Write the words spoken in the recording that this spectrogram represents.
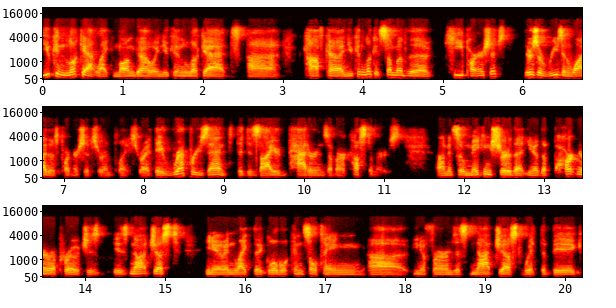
you can look at like Mongo and you can look at uh, Kafka, and you can look at some of the key partnerships. There's a reason why those partnerships are in place, right? They represent the desired patterns of our customers. Um, and so making sure that, you know, the partner approach is, is not just, you know, in like the global consulting, uh, you know, firms, it's not just with the big,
